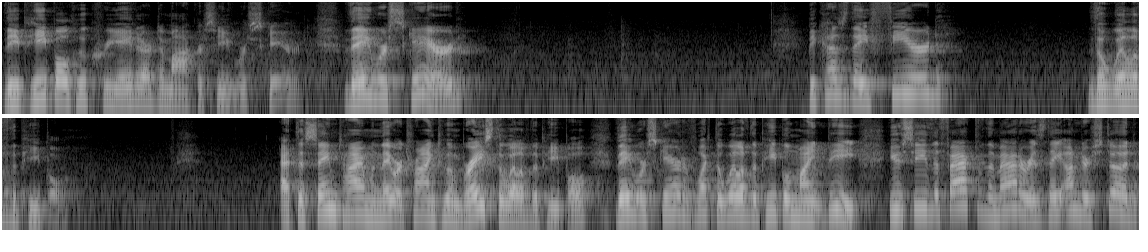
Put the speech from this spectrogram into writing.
The people who created our democracy were scared. They were scared because they feared the will of the people. At the same time, when they were trying to embrace the will of the people, they were scared of what the will of the people might be. You see, the fact of the matter is they understood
